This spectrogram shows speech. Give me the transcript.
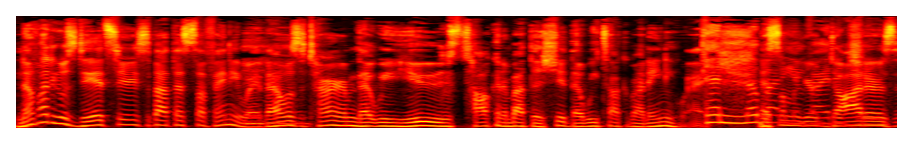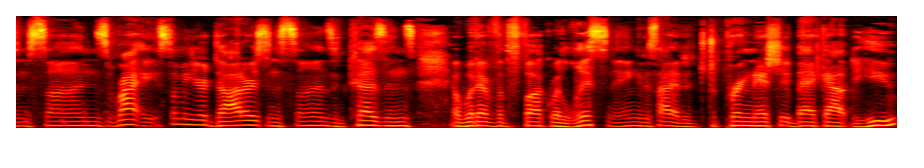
Nobody was dead serious about that stuff anyway. That was a term that we used talking about the shit that we talk about anyway And nobody some of your daughters you. and sons, right? Some of your daughters and sons and cousins and whatever the fuck were listening decided to bring that shit back out to you,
